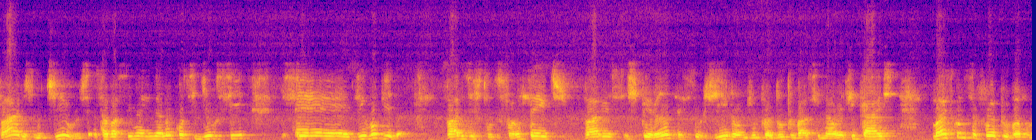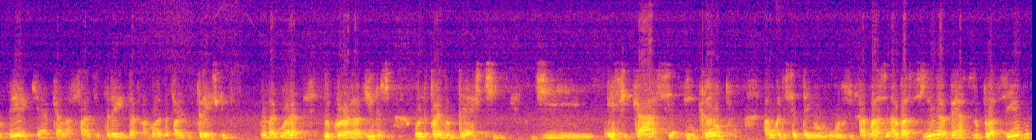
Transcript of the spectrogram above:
vários motivos, essa vacina ainda não conseguiu se ser desenvolvida. Vários estudos foram feitos, várias esperanças surgiram de um produto vacinal eficaz, mas quando você foi para o vamos ver, que é aquela fase 3, a famosa fase 3 que está agora no coronavírus, onde faz um teste de eficácia em campo, onde você tem o, a, vacina versus o placebo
